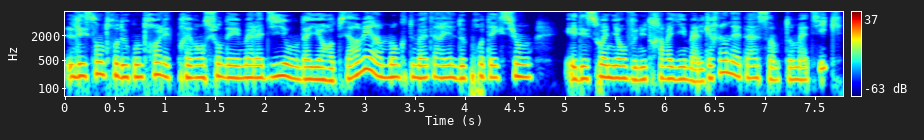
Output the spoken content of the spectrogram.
Les centres de contrôle et de prévention des maladies ont d'ailleurs observé un manque de matériel de protection et des soignants venus travailler malgré un état asymptomatique.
